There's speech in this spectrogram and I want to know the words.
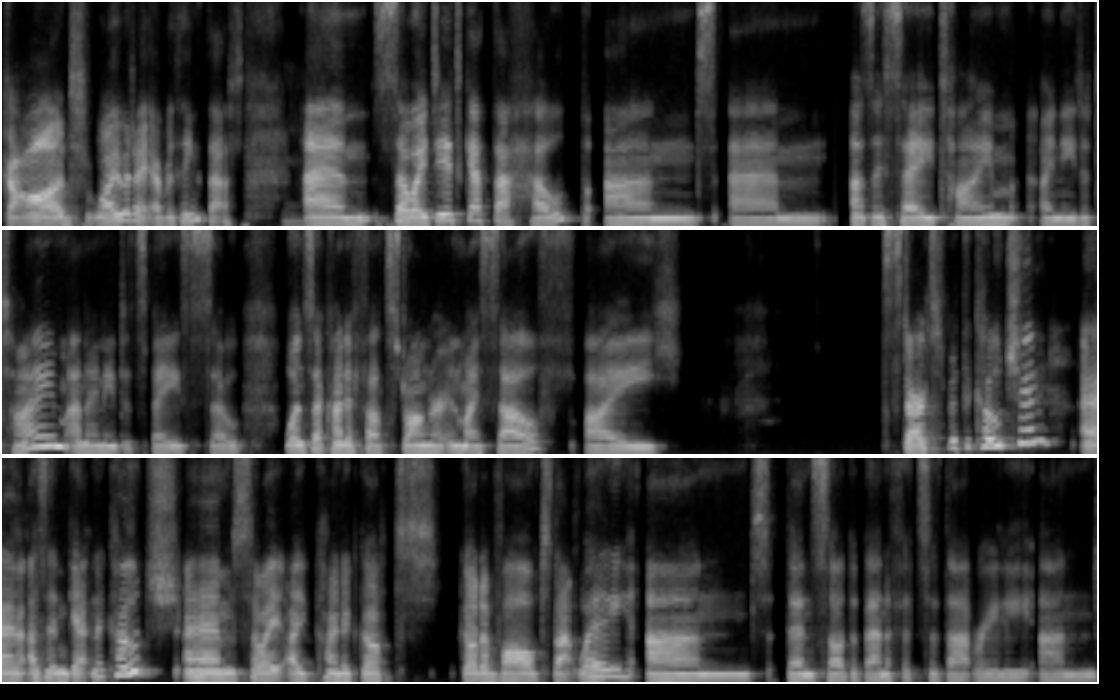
god, why would I ever think that? Mhm. Um, so I did get that help, and um, as I say, time I needed time and I needed space. So once I kind of felt stronger in myself, I started with the coaching, uh, as in getting a coach. Um, so I, I kind of got got involved that way and then saw the benefits of that really. And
